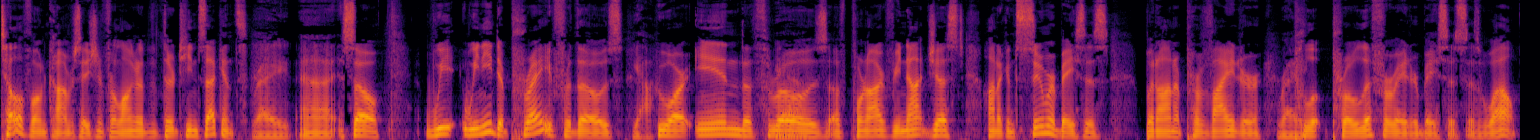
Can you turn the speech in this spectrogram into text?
telephone conversation for longer than 13 seconds. Right. Uh, so we we need to pray for those yeah. who are in the throes yeah. of pornography, not just on a consumer basis, but on a provider right. pl- proliferator basis as well.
